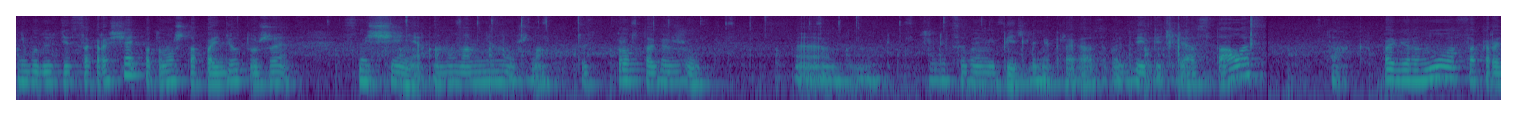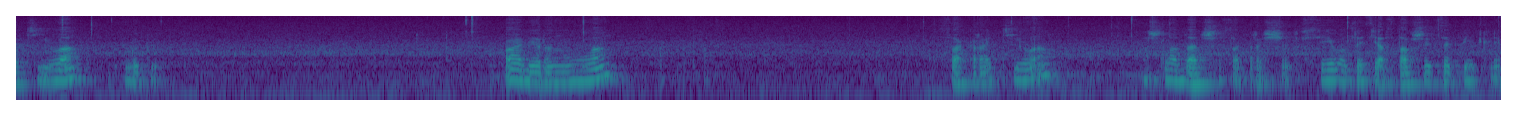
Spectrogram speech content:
не буду здесь сокращать потому что пойдет уже смещение оно нам не нужно то есть просто вяжу лицевыми петлями провязываю. 2 петли осталось. Так повернула сократила. Повернула. Сократила. Пошла дальше сокращать все вот эти оставшиеся петли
